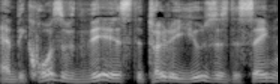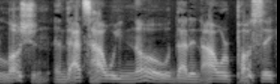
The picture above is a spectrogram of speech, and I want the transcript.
And because of this, the Torah uses the same lashon, and that's how we know that in our pasuk,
